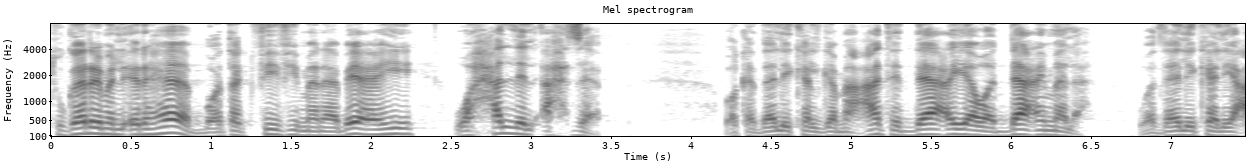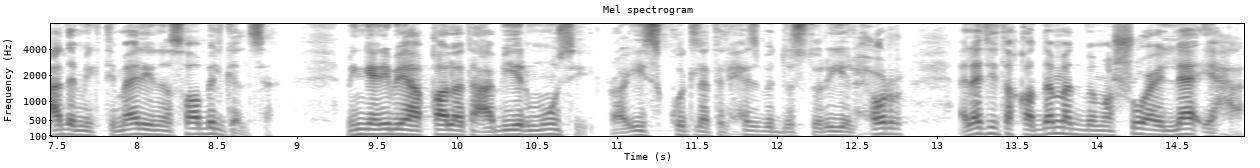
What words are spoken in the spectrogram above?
تجرم الإرهاب وتجفيف منابعه وحل الأحزاب. وكذلك الجماعات الداعية والداعمة له وذلك لعدم اكتمال نصاب الجلسة. من جانبها قالت عبير موسي رئيس كتلة الحزب الدستوري الحر التي تقدمت بمشروع اللائحة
